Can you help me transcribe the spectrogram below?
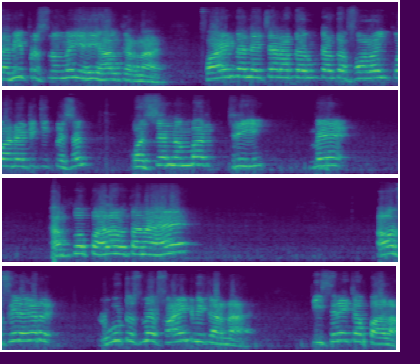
सभी प्रश्नों में यही हल करना है find the nature of the root of the following quadratic equation question number three में हमको पहला बताना है और फिर अगर रूट उसमें फाइंड भी करना है तीसरे का पहला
